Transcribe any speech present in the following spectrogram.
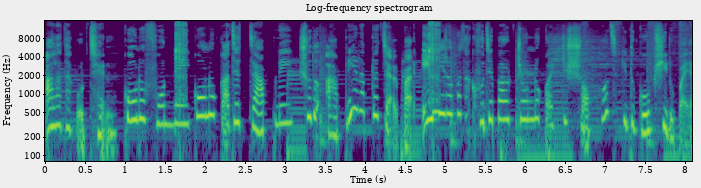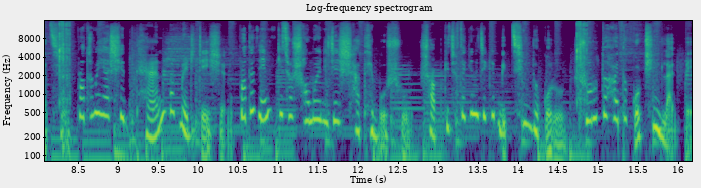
আলাদা করছেন। কোনো ফোন নেই, কোনো কাজের চাপ নেই, শুধু আপনি আর আপনার চারপার এই নিরবতা খুঁজে পাওয়ার জন্য কয়েকটি সহজ কিন্তু গভীর উপায় আছে। প্রথমেই আসি ধ্যান বা মেডিটেশন প্রতিদিন কিছু সময় নিজের সাথে বসুন। সবকিছু থেকে নিজেকে বিচ্ছিন্ন করুন। শুরুতে হয়তো কঠিন লাগবে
